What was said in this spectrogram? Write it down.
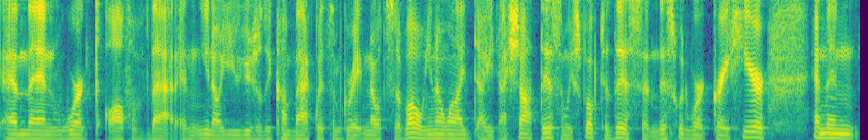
and then work off of that and you know you usually come back with some great notes of oh you know when I, I, I shot this and we spoke to this and this would work great here and then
